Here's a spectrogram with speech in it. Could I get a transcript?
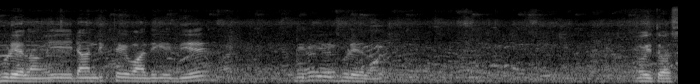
ঘুরে এলাম। এই ডান দিক থেকে বাঁ দিকে দিয়ে বেরিয়ে ঘুরে এলাম। ওই তো আস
